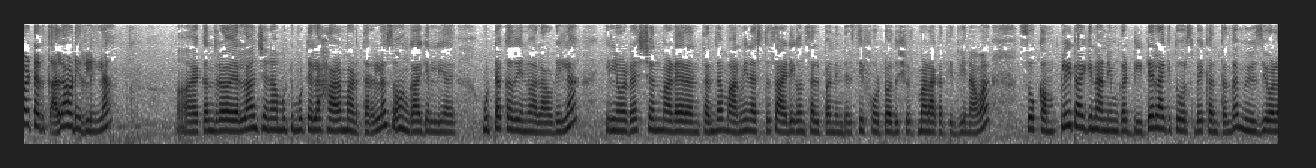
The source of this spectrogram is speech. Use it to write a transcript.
ಬಟ್ ಅದಕ್ಕೆ ಅಲೌಡ್ ಇರಲಿಲ್ಲ. ಯಾಕಂದ್ರೆ ಎಲ್ಲ ಜನ ಮುಟ್ಟು ಮುಟ್ಟೆಲ್ಲ ಹಾಳು ಮಾಡ್ತಾರಲ್ಲ ಸೊ ಹಾಗಾಗಿ ಅಲ್ಲಿ ಮುಟ್ಟಕ್ಕದೇನು ಅಲೌಡ್ ಇಲ್ಲ. ಇಲ್ಲಿ ನೋಡ್ರಿ ಎಷ್ಟು ಚಂದ ಮಾಡ್ಯಾರ ಅಂತಂದ್ರೆ ಮಾನ್ವಿನ ಅಷ್ಟು ಸೈಡಿಗೆ ಒಂದು ಸ್ವಲ್ಪ ನಿಂದಿರಿಸಿ ಫೋಟೋ ಅದು ಶೂಟ್ ಮಾಡಾಕತ್ತಿದ್ವಿ ನಾವು. ಸೊ ಕಂಪ್ಲೀಟಾಗಿ ನಾನು ನಿಮ್ಗೆ ಡೀಟೇಲ್ ಆಗಿ ತೋರಿಸ್ಬೇಕಂತಂದ್ರೆ ಮ್ಯೂಸಿಯಂ ಒಳ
